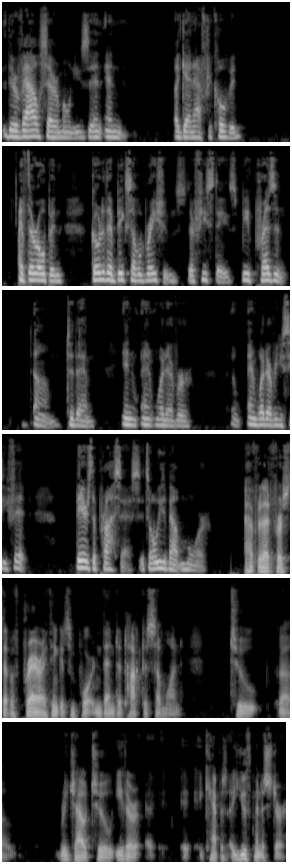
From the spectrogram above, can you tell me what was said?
their vow ceremonies and, and again after COVID, if they're open, go to their big celebrations, their feast days, be present um, to them in and whatever and whatever you see fit. There's the process. It's always about more. After that first step of prayer, I think it's important then to talk to someone, to uh, reach out to either a campus, a youth minister,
